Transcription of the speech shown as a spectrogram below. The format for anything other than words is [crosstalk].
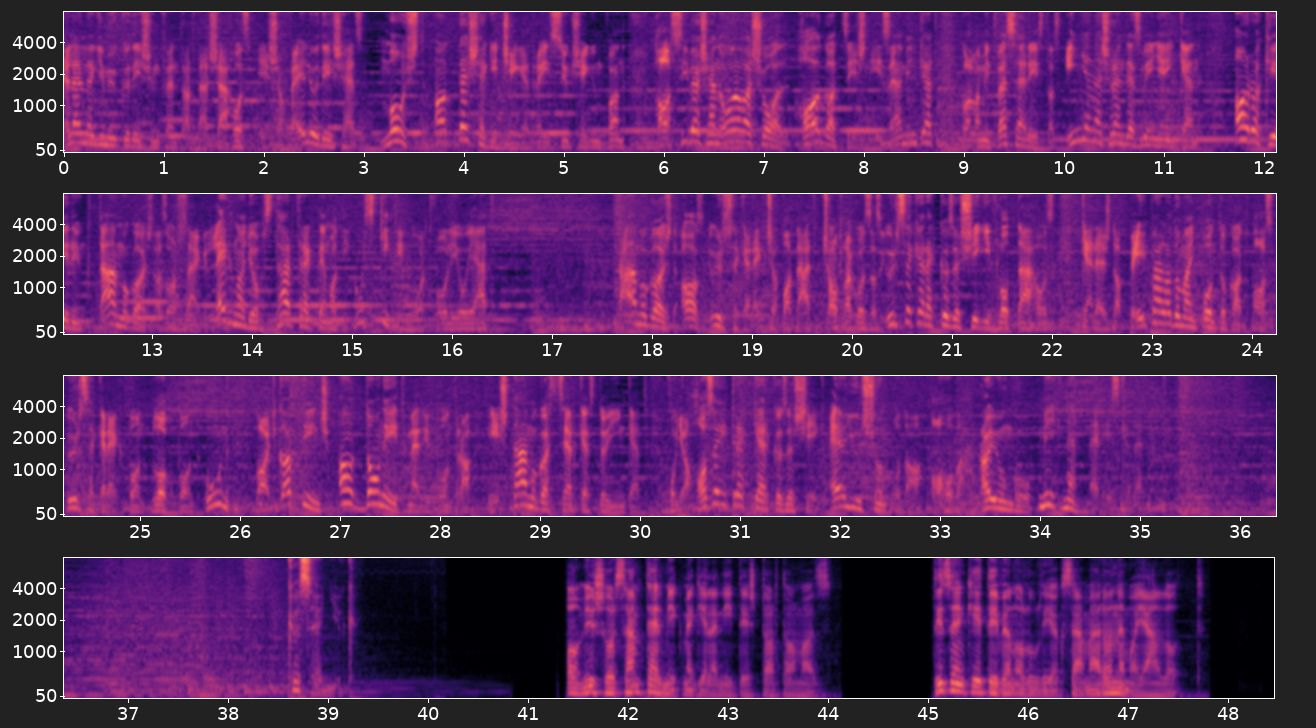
jelenlegi működésünk fenntartásához és a fejlődéshez most a te segítségedre is szükségünk van. Ha szívesen olvasol, hallgatsz és nézel minket, valamint veszel részt az ingyenes rendezvényeinken, arra kérünk támogasd az ország legnagyobb Star Trek tematikus skifi portfólióját. Támogasd az űrszekerek csapatát, csatlakozz az űrszekerek közösségi flottához, keresd a PayPal adománypontokat az űrszekerek.blog.hu-n, vagy kattints a Donate menüpontra, és támogasd szerkesztőinket, hogy a hazai trekker közösség eljusson oda, ahová rajongó még nem merészkedett. Köszönjük! A műsorszám termék megjelenítést tartalmaz. 12 éven aluliak számára nem ajánlott.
